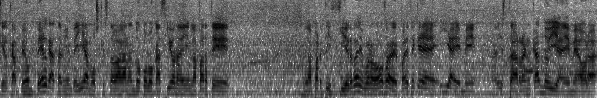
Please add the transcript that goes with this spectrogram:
que el campeón belga, también veíamos que estaba ganando colocación ahí en la parte en la parte izquierda. Y bueno, vamos a ver, parece que IAM, ahí está, arrancando IAM ahora.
